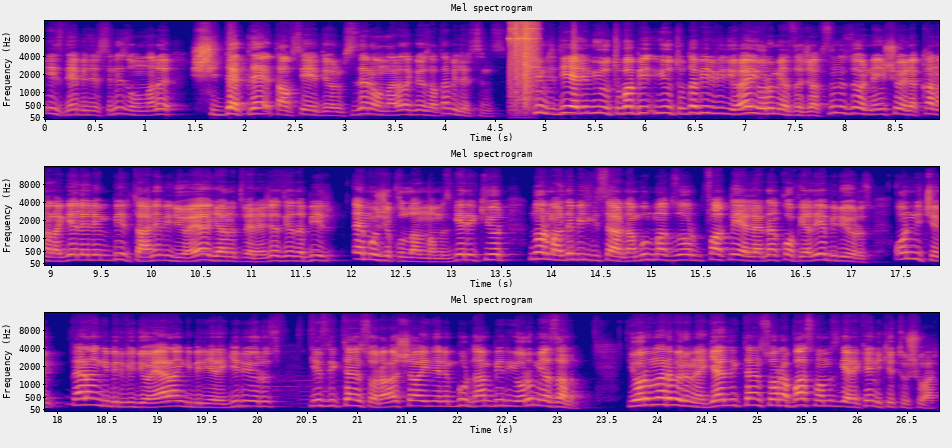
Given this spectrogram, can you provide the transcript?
izleyebilirsiniz. Onları şiddetle tavsiye ediyorum sizlere. Onlara da göz atabilirsiniz. Şimdi diyelim YouTube'a bir YouTube'da bir videoya yorum yazacaksınız. Örneğin şöyle kanala gelelim. Bir tane videoya yanıt vereceğiz ya da bir emoji kullanmamız gerekiyor. Normalde bilgisayardan bulmak zor. Farklı yerlerden kopyalayabiliyoruz. Onun için herhangi bir videoya herhangi bir yere giriyoruz. Girdikten sonra aşağı inelim. Buradan bir yorum yazalım. Yorumlar bölümüne geldikten sonra basmamız gereken iki tuş var.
